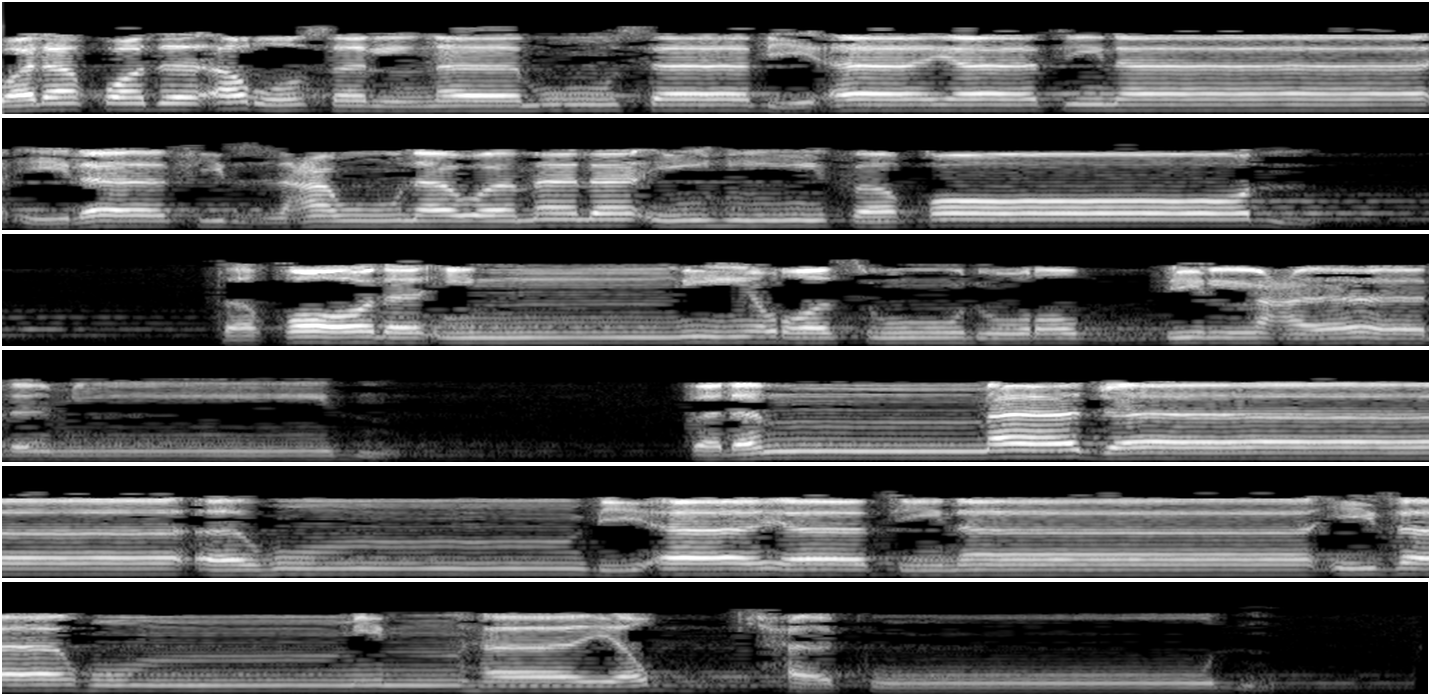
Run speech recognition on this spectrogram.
وَلَقَدْ أَرْسَلْنَا مُوسَى بِآيَاتِنَا إِلَى فِرْعَوْنَ وَمَلَئِهِ فَقَالَ فَقَالَ إِنِّي رَسُولُ رَبِّ الْعَالَمِينَ. فَلَمَّا جَاءَهُم بِآيَاتِنَا إِذَا هُم مِّنْهَا يَضْحَكُونَ يَضْحَكُونَ.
